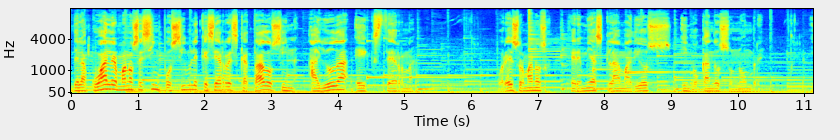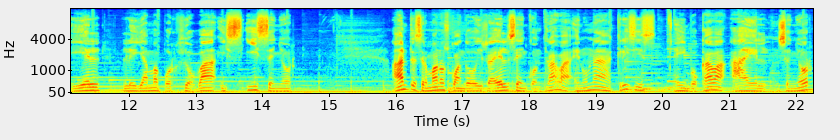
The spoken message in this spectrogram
de la cual, hermanos, es imposible que sea rescatado sin ayuda externa. Por eso, hermanos, Jeremías clama a Dios invocando su nombre. Y él le llama por Jehová y, Señor. Antes, hermanos, cuando Israel se encontraba en una crisis e invocaba a el Señor,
